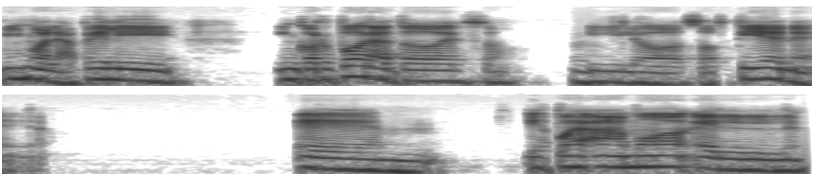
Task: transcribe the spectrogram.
mismo la peli incorpora todo eso Mm. y lo sostiene. Em, y después amo el,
